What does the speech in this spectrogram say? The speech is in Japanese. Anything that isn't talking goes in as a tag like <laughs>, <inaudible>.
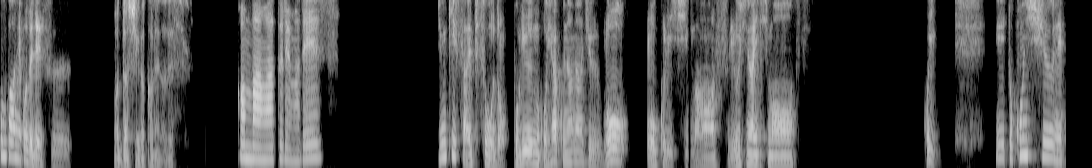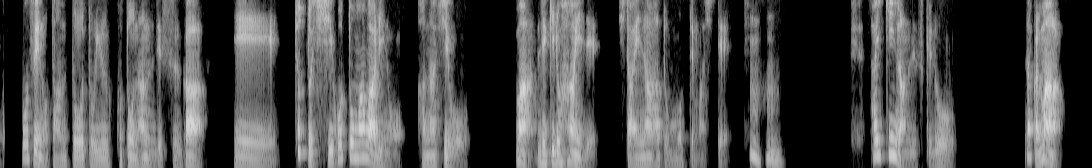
こんばんは、猫背です。私が金田です。こんばんは、クレマです。純喫茶エピソード、ボリューム575をお送りします。よろしくお願いします。はい。えっと、今週、猫背の担当ということなんですが、えー、ちょっと仕事周りの話を、まあ、できる範囲でしたいなと思ってまして、うんうん。最近なんですけど、なんかまあ、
